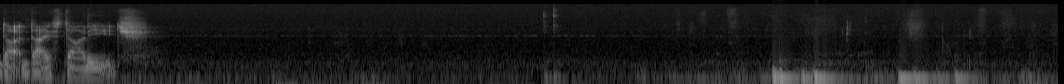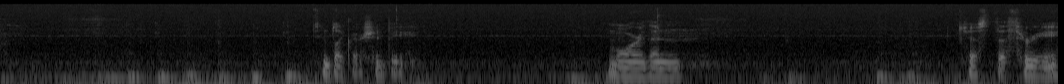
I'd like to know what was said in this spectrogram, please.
dot dice dot each seems like there should be more than just the three.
